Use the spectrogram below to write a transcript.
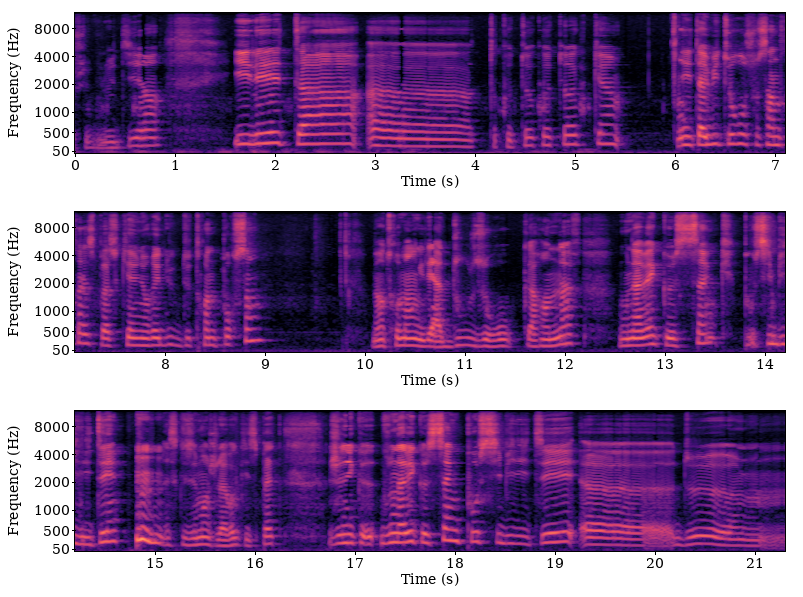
je vais vous le dire. Il est à... toc, toc, toc, il est à 8,73€ parce qu'il y a une réduction de 30%. Mais autrement, il est à 12,49€. Vous n'avez que 5 possibilités. Excusez-moi, je la vois qui se pète. Vous n'avez que 5 possibilités euh, euh,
